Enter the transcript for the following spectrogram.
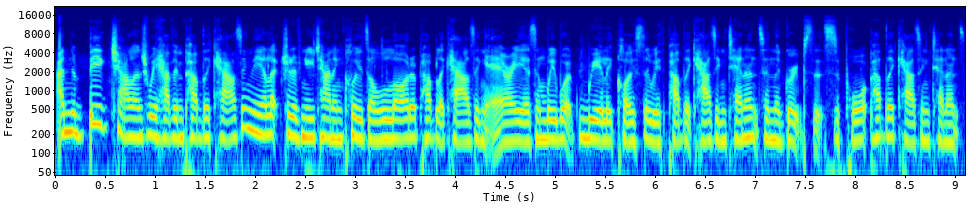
And the big challenge we have in public housing, the electorate of Newtown includes a lot of public housing areas, and we work really closely with public housing tenants and the groups that support public housing tenants.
